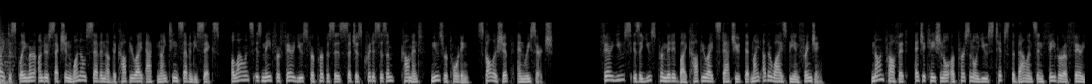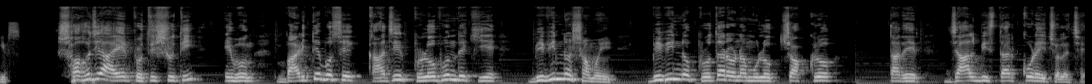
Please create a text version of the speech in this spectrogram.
Copyright disclaimer under Section 107 of the Copyright Act 1976. Allowance is made for fair use for purposes such as criticism, comment, news reporting, scholarship, and research. Fair use is a use permitted by copyright statute that might otherwise be infringing. Nonprofit, educational, or personal use tips the balance in favor of fair use. সহজে আয়ের প্রতিশ্রুতি এবং বাড়িতে বসে কাজের প্রলোভন দেখিয়ে বিভিন্ন সময়ে বিভিন্ন প্রতারণামূলক চক্র তাদের জাল বিস্তার করেই চলেছে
